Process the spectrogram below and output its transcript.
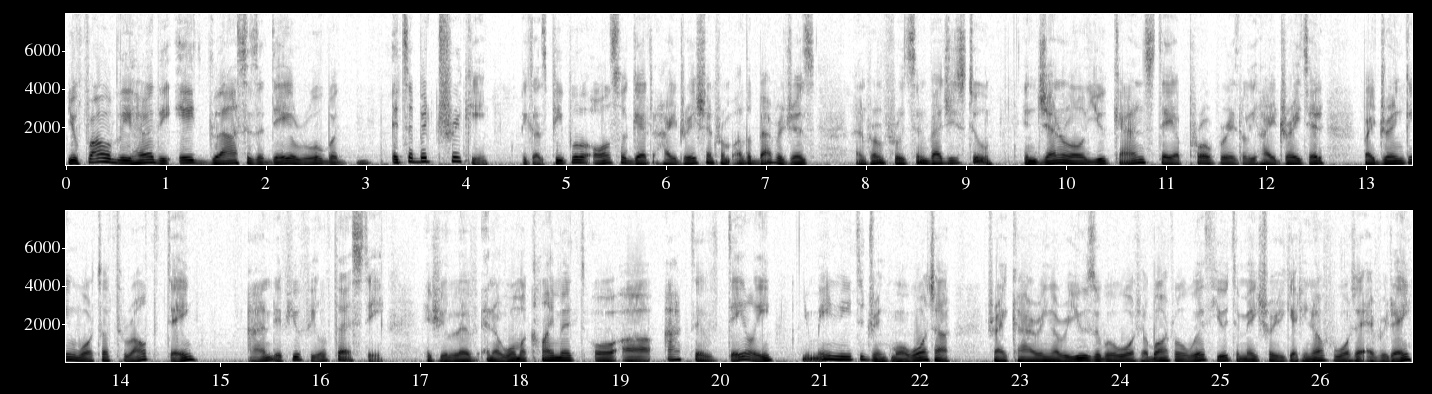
You've probably heard the eight glasses a day rule, but it's a bit tricky because people also get hydration from other beverages and from fruits and veggies too. In general, you can stay appropriately hydrated by drinking water throughout the day and if you feel thirsty. If you live in a warmer climate or are active daily, you may need to drink more water. Try carrying a reusable water bottle with you to make sure you get enough water every day.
